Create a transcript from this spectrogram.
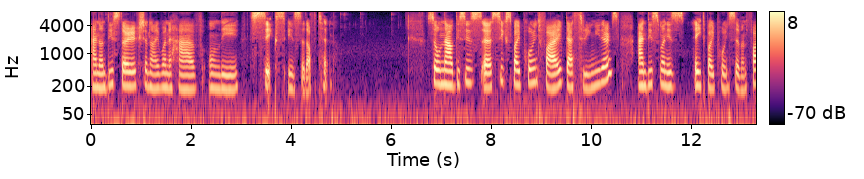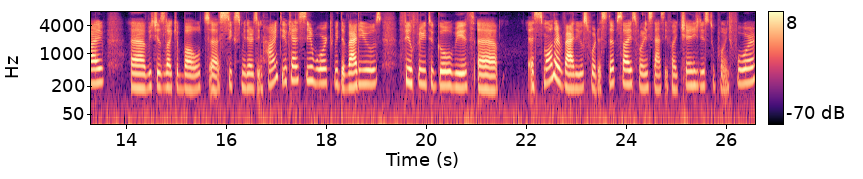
and on this direction I want to have only 6 instead of 10 so now this is uh, 6 by 0.5 that's 3 meters. And this one is 8 by 0.75 uh, which is like about uh, 6 meters in height. You can still work with the values. Feel free to go with uh, smaller values for the step size for instance if I change this to 0.4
